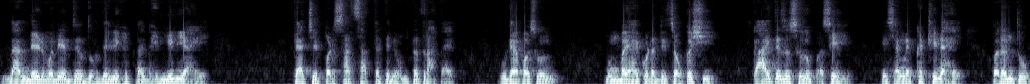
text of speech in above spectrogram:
नांदेडमध्ये जो दुर्दैवी घटना घडलेली आहे त्याचे पडसाद सातत्याने उमटत राहत आहेत उद्यापासून मुंबई हायकोर्टातली चौकशी काय त्याचं स्वरूप असेल हे सांगणं कठीण आहे. परंतु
